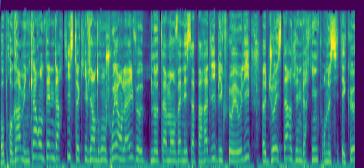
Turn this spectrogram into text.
Au programme, une quarantaine d'artistes qui viendront jouer en live, notamment Vanessa Paradis, Big Flo et Oli, Joe Star, Jane Birkin, pour ne citer que.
